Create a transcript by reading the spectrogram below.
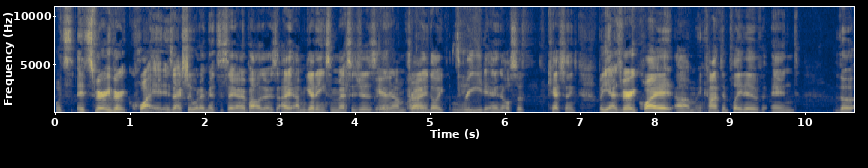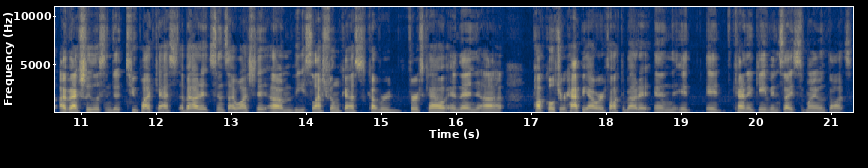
what's it's very very quiet is actually what I meant to say. I apologize. I I'm getting some messages Very and I'm quiet. trying to like read and also catch things. But yeah, it's very quiet um, and contemplative and. The, I've actually listened to two podcasts about it since I watched it. Um, the Slash Filmcast covered First Cow, and then uh, Pop Culture Happy Hour talked about it, and it it kind of gave insights to my own thoughts.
